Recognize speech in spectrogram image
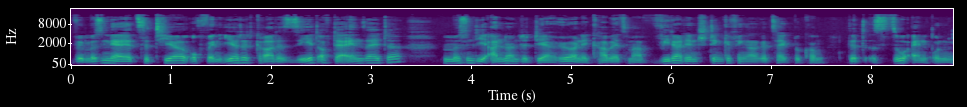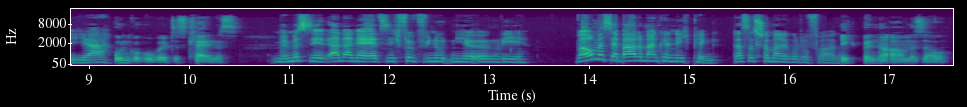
Wir müssen ja jetzt das hier, auch wenn ihr das gerade seht auf der einen Seite, müssen die anderen das ja hören. Ich habe jetzt mal wieder den Stinkefinger gezeigt bekommen. Das ist so ein un Ja. ungehobeltes Kleines. Wir müssen den anderen ja jetzt nicht fünf Minuten hier irgendwie. Warum ist der Bademantel nicht pink? Das ist schon mal eine gute Frage. Ich bin eine arme Sau.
